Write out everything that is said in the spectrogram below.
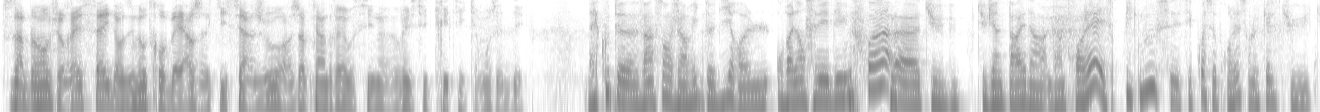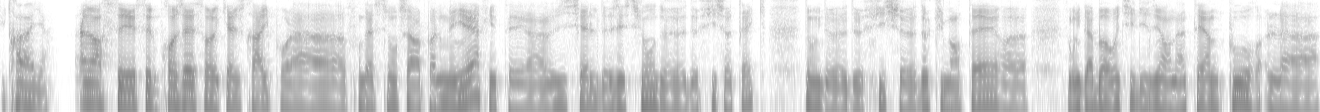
tout simplement que je réessaye dans une autre auberge. Qui sait, un jour, j'obtiendrai aussi une réussite critique à mon jet de dés. Bah écoute, euh, Vincent, j'ai envie de te dire, euh, on va lancer les dés une fois. Euh, tu, viens de parler d'un projet. Explique-nous, c'est quoi ce projet sur lequel tu, travailles? Alors, c'est le projet sur lequel je travaille pour la Fondation Charles-Paul Meyer, qui était un logiciel de gestion de, de fichothèque, donc de, fiches documentaires, euh, donc d'abord utilisé en interne pour la,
